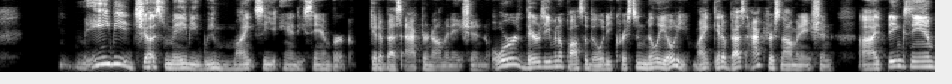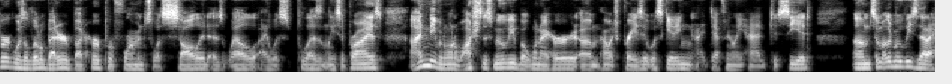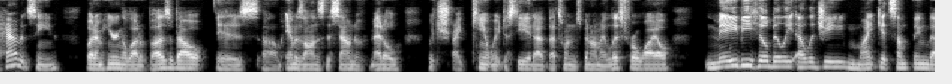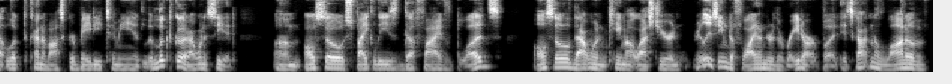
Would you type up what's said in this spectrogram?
Maybe, just maybe, we might see Andy Samberg get a Best Actor nomination, or there's even a possibility Kristen Milioti might get a Best Actress nomination. I think Samberg was a little better, but her performance was solid as well. I was pleasantly surprised. I didn't even want to watch this movie, but when I heard um, how much praise it was getting, I definitely had to see it. Um, some other movies that I haven't seen, but I'm hearing a lot of buzz about is um, Amazon's The Sound of Metal, which I can't wait to see it. I, that's one's been on my list for a while. Maybe Hillbilly Elegy might get something that looked kind of Oscar baity to me. It, it looked good. I want to see it. Um, also, Spike Lee's Da 5 Bloods. Also, that one came out last year and really seemed to fly under the radar, but it's gotten a lot of.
